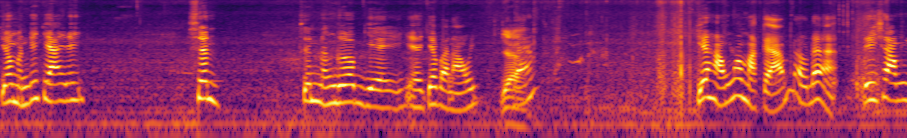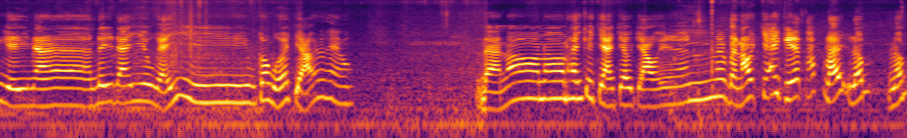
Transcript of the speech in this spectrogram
cho mình cái chai đi. Xin xin đặng gom về, về cho bà nội. Dạ. bán chứ không có mặc cảm đâu đó. Đi xong gì nè đi đây vô gãy có bữa chở nó theo. Là nó nó thấy cái chai trâu trâu nó bà nói trái kia tóc lấy lắm lắm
